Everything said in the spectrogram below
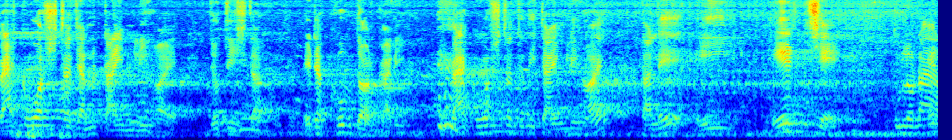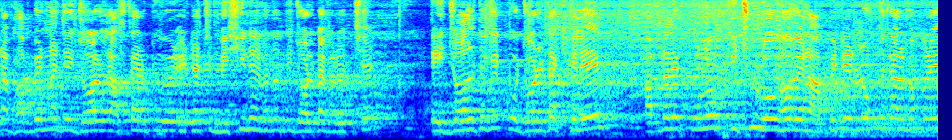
ব্যাক ওয়াশটা যেন টাইমলি হয়। জ্যোতিষদা এটা খুব দরকারি। ব্যাক ওয়াশটা যদি টাইমলি হয় তাহলে এই এর চেয়ে তুলনায় এটা ভাববেন না যে জল রাস্তায় একটু এটা হচ্ছে মেশিনের ভেতর দিয়ে জলটা বেরোচ্ছে। এই জল থেকে জলটা খেলে আপনাদের কোনো কিছু রোগ হবে না। পেটের রোগ থেকে আরম্ভ করে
